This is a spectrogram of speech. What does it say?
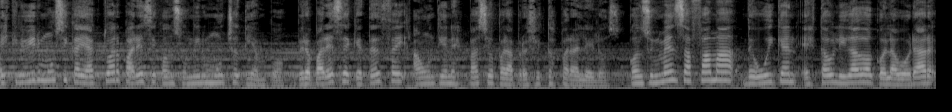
Escribir música y actuar parece consumir mucho tiempo, pero parece que Ted aún tiene espacio para proyectos paralelos. Con su inmensa fama, The Weeknd está obligado a colaborar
